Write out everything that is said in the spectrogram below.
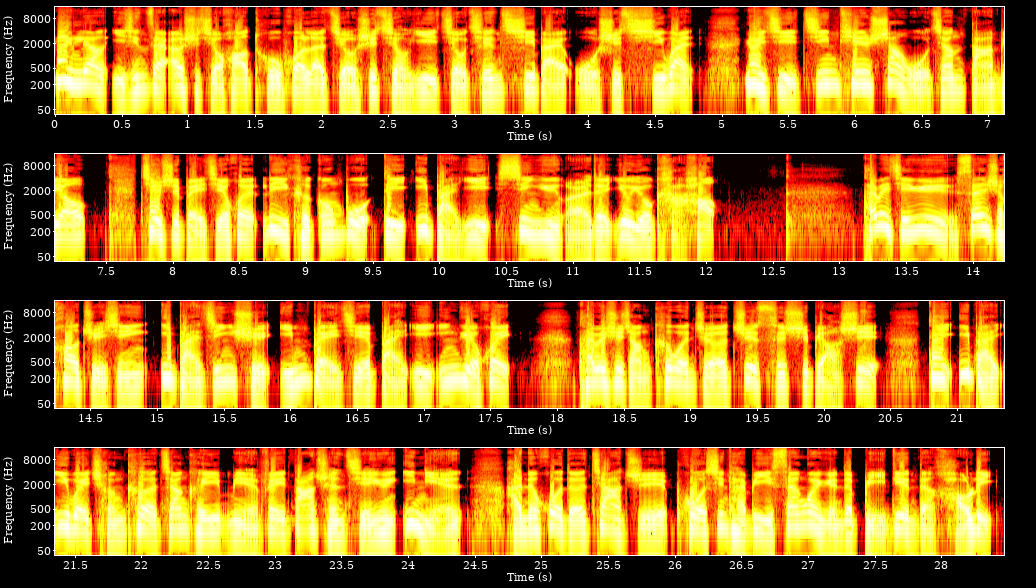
运量已经在二十九号突破了九十九亿九千七百五十七万，预计今天上午将达标，届时北捷会立刻公布第一百亿幸运儿的悠游卡号。台北捷运三十号举行一百金曲迎北捷百亿音乐会。台北市长柯文哲致辞时表示，第一百亿位乘客将可以免费搭乘捷运一年，还能获得价值破新台币三万元的笔电等好礼。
